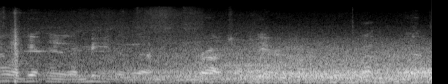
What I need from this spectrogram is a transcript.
Now we're getting into the meat of the project here. Oh, yeah.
